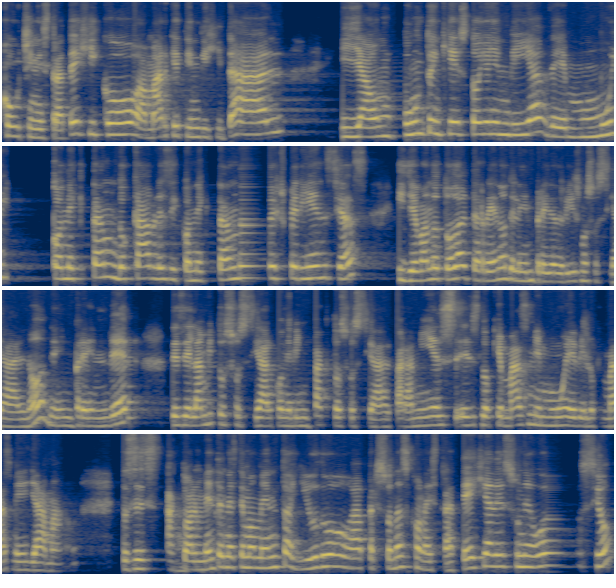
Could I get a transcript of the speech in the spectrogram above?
coaching estratégico, a marketing digital y a un punto en que estoy hoy en día de muy conectando cables y conectando experiencias y llevando todo al terreno del emprendedorismo social, ¿no? De emprender desde el ámbito social, con el impacto social. Para mí es, es lo que más me mueve, lo que más me llama. Entonces, actualmente en este momento ayudo a personas con la estrategia de su negocio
